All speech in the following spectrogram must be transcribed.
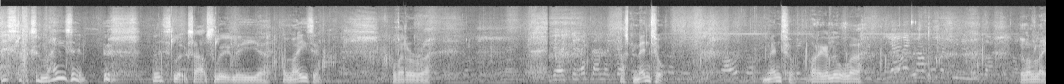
This looks amazing. This looks absolutely uh, amazing. A, uh, that's mental. Mental. Oh, they a little, uh, lovely.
